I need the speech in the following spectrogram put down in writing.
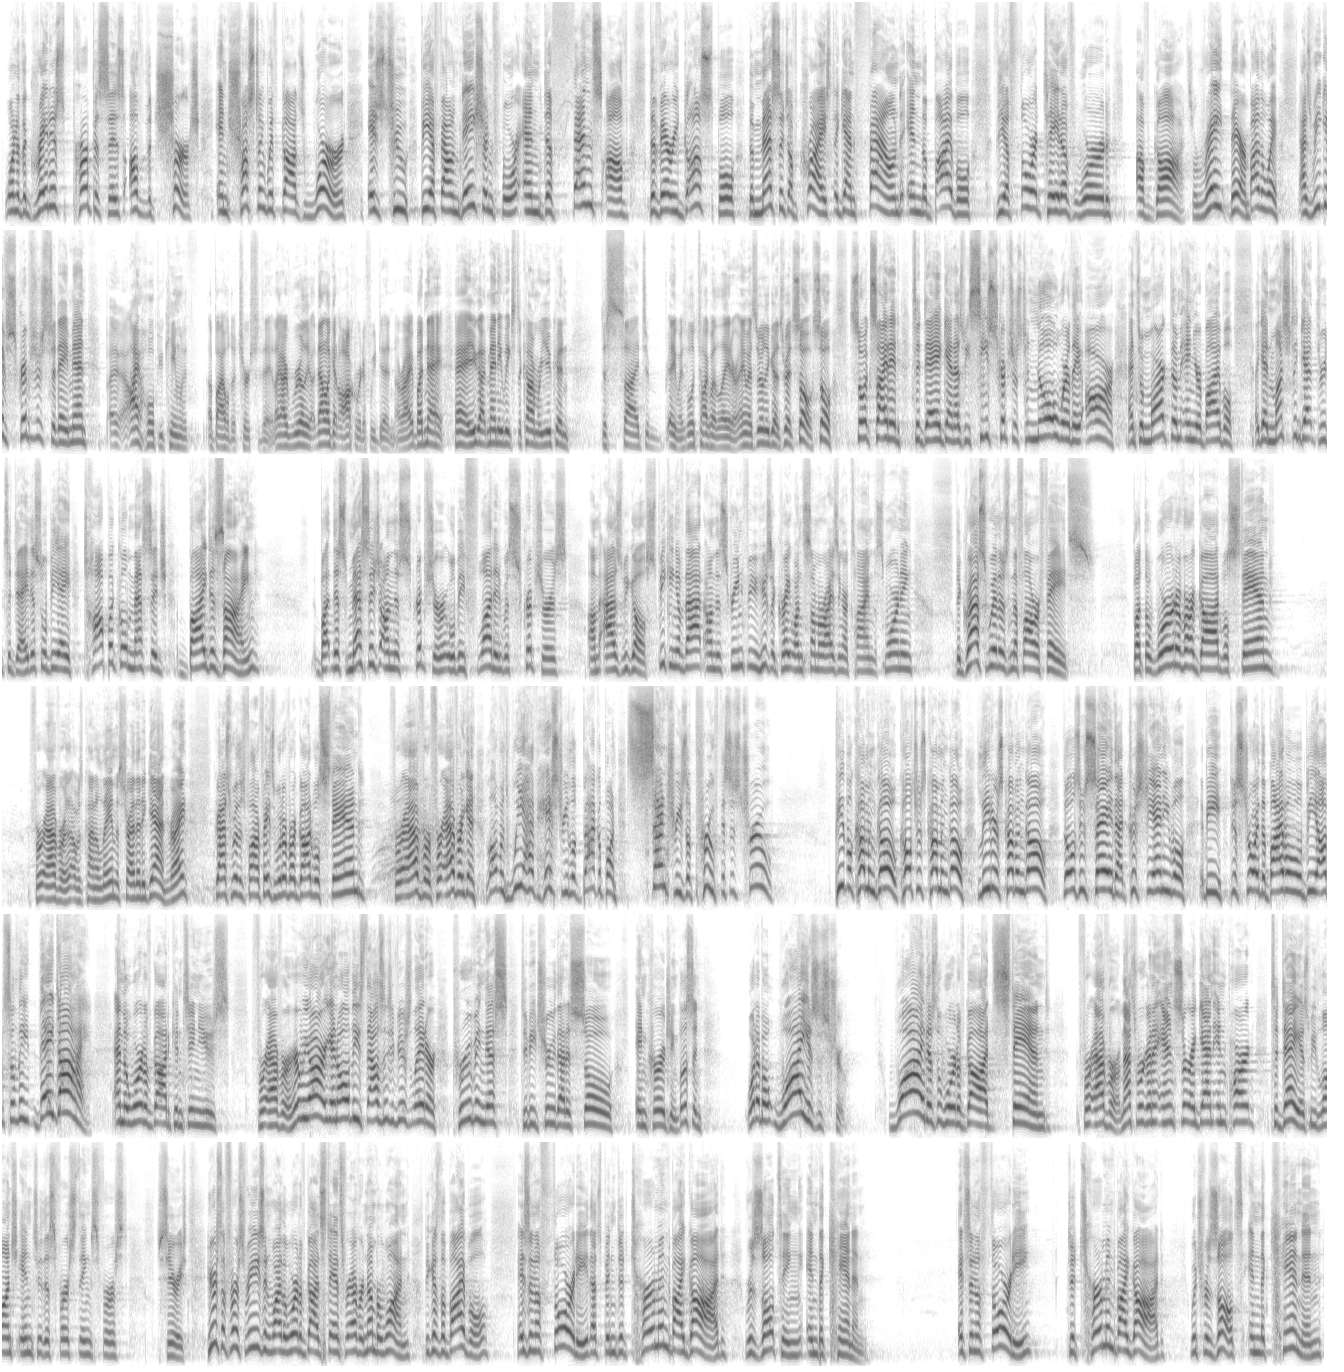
one of the greatest purposes of the church entrusted with God's word is to be a foundation for and defense of the very gospel, the message of Christ, again, found in the Bible, the authoritative word of God. So, right there. And by the way, as we give scriptures today, man, I hope you came with a Bible to church today. Like, I really, that'll get awkward if we didn't, all right? But hey, hey, you got many weeks to come where you can decide to anyways we'll talk about it later. Anyways it's really good. It's good. So so so excited today again as we see scriptures to know where they are and to mark them in your bible. Again much to get through today. This will be a topical message by design but this message on this scripture will be flooded with scriptures um, as we go. Speaking of that on the screen for you here's a great one summarizing our time this morning. The grass withers and the flower fades but the word of our God will stand forever. That was kind of lame. Let's try that again, right? Grass withers, flower fades, the word of our God will stand forever, forever again. Loved ones, we have history look back upon centuries of proof this is true. People come and go, cultures come and go, leaders come and go. Those who say that Christianity will be destroyed, the Bible will be obsolete, they die. And the Word of God continues forever. Here we are again, all these thousands of years later, proving this to be true. That is so encouraging. But listen, what about why is this true? Why does the Word of God stand forever? And that's what we're going to answer again in part today as we launch into this First Things First series. Here's the first reason why the Word of God stands forever. Number one, because the Bible is an authority that's been determined by God, resulting in the canon. It's an authority determined by God, which results in the canon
